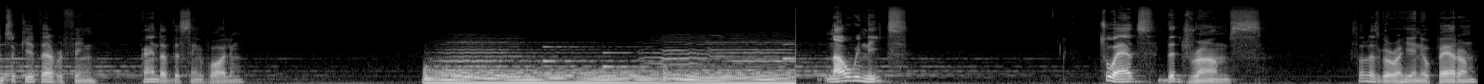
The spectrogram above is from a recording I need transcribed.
Going to keep everything kind of the same volume. Now we need to add the drums. So let's go right here, new pattern.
